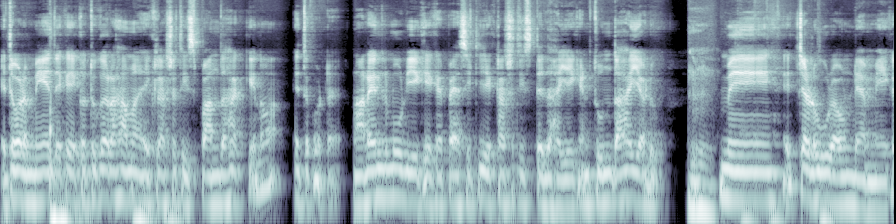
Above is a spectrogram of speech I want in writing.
එතකොට මේ දෙක එකතු කරහම එක්ලක්ෂ තිස් පන්දහක් කෙනවා එතකොට නරෙන්ද්‍ර මූඩිය එක පැසිටිය එක්ලක්ෂ තිස් දහයකෙන් තුන්දහ අඩු. මේ එච්ච ලහු රවන්්ඩයම් මේක.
